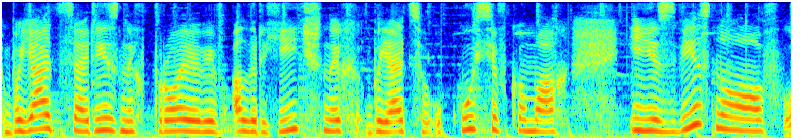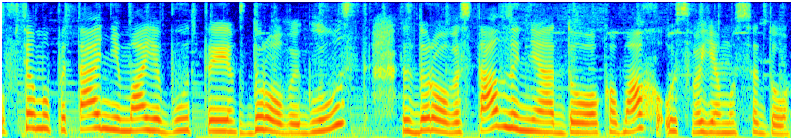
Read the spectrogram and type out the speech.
бояться різних проявів алергічних, бояться укусів комах. І звісно, в- цьому питанні має бути здоровий глузд, здорове ставлення до комах у своєму саду.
